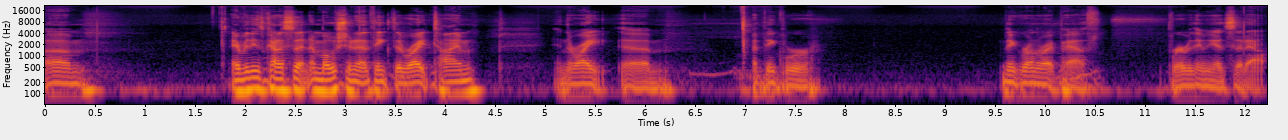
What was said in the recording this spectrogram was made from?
um everything's kind of set in motion i think the right time and the right um i think we're i think we're on the right path for everything we had set out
